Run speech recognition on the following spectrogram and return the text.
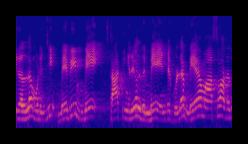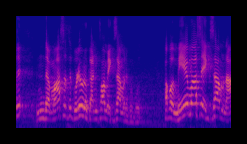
இதெல்லாம் முடிஞ்சு மேபி மே ஸ்டார்டிங்லேயோ அல்லது மே எண்டுக்குள்ள மே மாதம் அல்லது இந்த மாதத்துக்குள்ளே ஒரு கன்ஃபார்ம் எக்ஸாம் இருக்க போகுது. அப்போ மே மாதம் எக்ஸாம்னா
